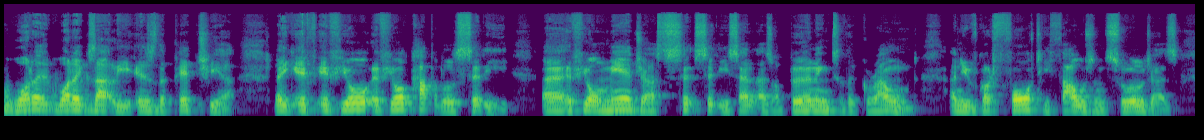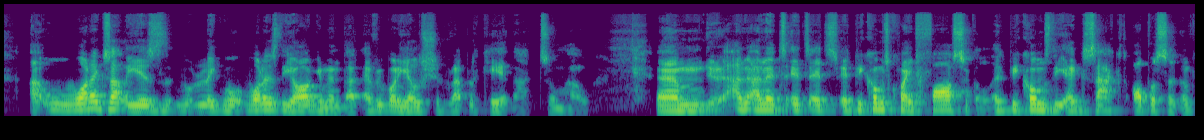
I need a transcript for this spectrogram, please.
what what exactly is the pitch here? Like if if your if your capital city, uh, if your major city centers are burning to the ground, and you've got forty thousand soldiers, uh, what exactly is like what is the argument that everybody else should replicate that somehow? Um, and, and it's it's it's it becomes quite farcical. It becomes the exact opposite of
